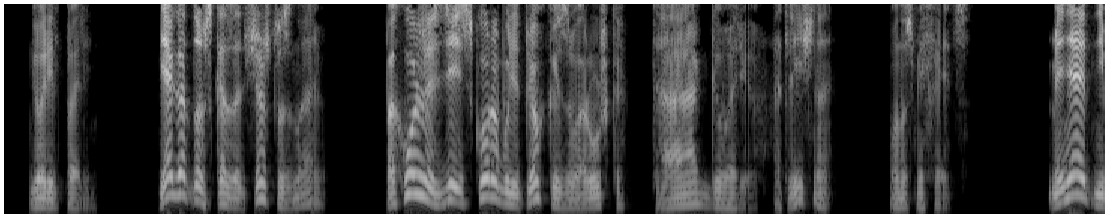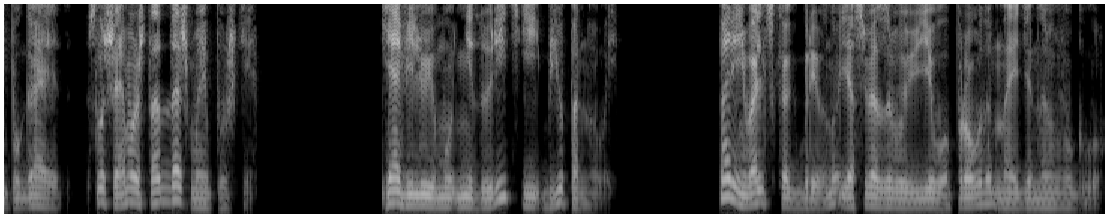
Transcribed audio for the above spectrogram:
— говорит парень. — Я готов сказать все, что знаю. Похоже, здесь скоро будет легкая заварушка. — Так, говорю. Отлично. Он усмехается. — Меня это не пугает. Слушай, а может, отдашь мои пушки? Я велю ему не дурить и бью по новой. Парень валится как бревно, я связываю его проводом, найденным в углу.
